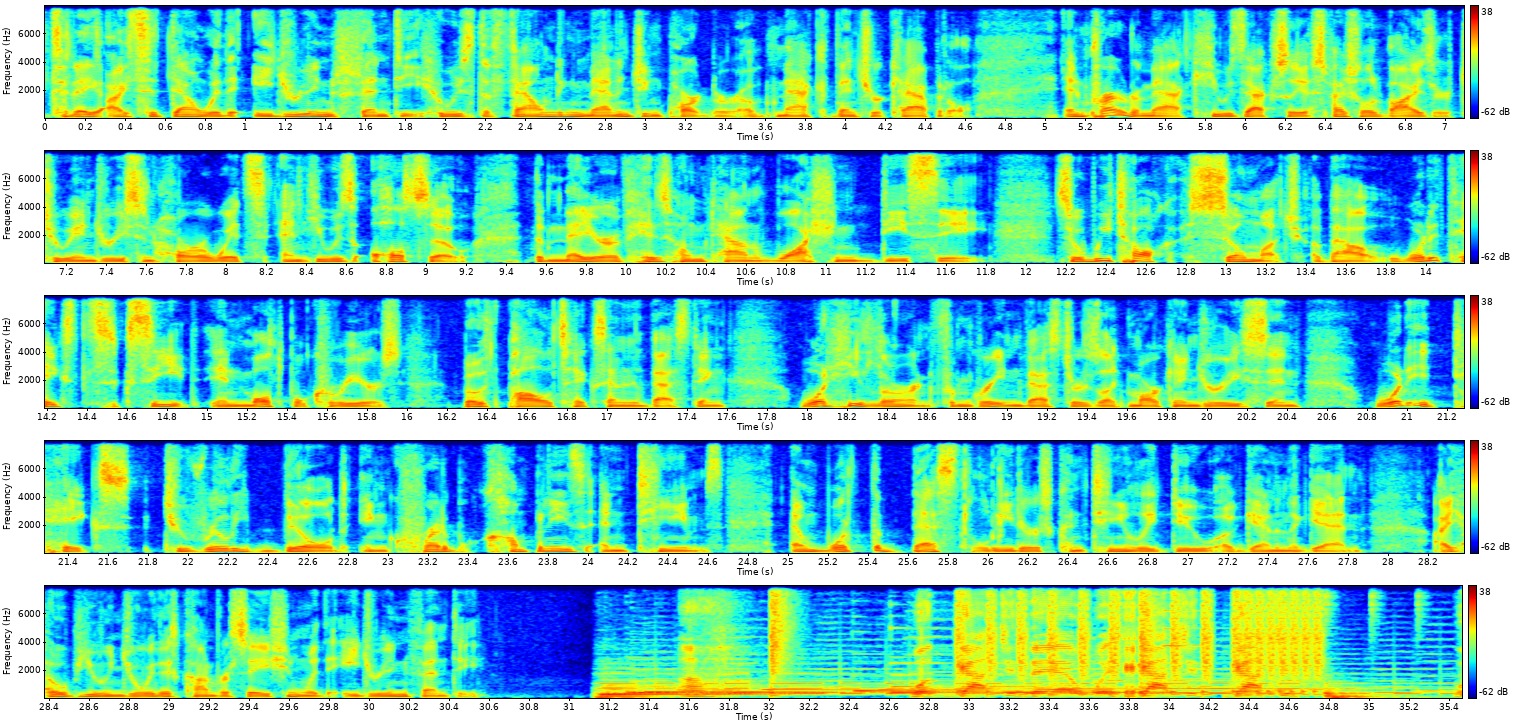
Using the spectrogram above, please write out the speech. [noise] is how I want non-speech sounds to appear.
Today, I sit down with Adrian Fenty, who is the founding managing partner of Mac Venture Capital. And prior to Mac, he was actually a special advisor to Andreessen Horowitz, and he was also the mayor of his hometown, Washington, D.C. So we talk so much about what it takes to succeed in multiple careers, both politics and investing, what he learned from great investors like Marc Andreessen, what it takes to really build incredible companies and teams, and what the best leaders continually do again and again. I hope you enjoy this conversation with Adrian Fenty. Uh, what got you there? What got you? Got you?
